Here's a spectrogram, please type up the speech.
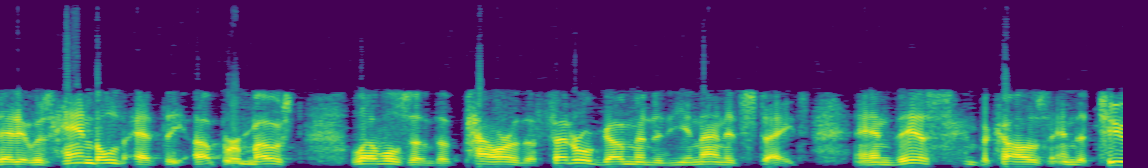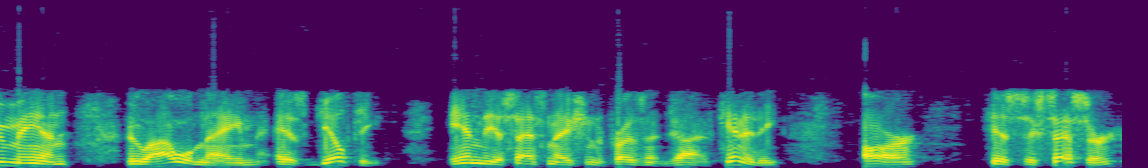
that it was handled at the uppermost levels of the power of the federal government of the United States. And this because, and the two men who I will name as guilty in the assassination of President John F. Kennedy are his successor,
